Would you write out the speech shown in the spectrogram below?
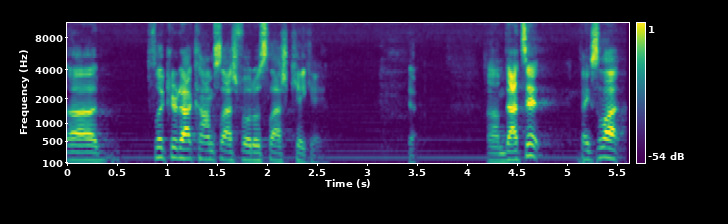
Uh, Flickr.com slash photo slash KK. Yeah. Um, that's it. Thanks a lot.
